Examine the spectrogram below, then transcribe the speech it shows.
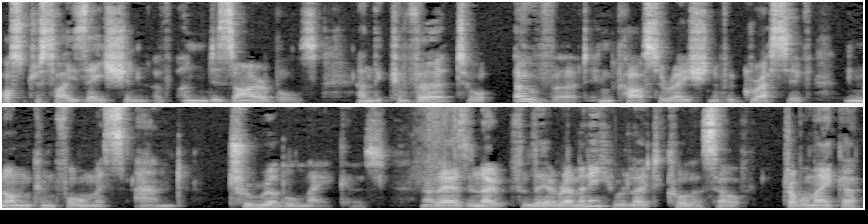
ostracization of undesirables, and the covert or overt incarceration of aggressive, nonconformists and troublemakers. Now, there's a note for Leah Remini, who would later call herself troublemaker.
